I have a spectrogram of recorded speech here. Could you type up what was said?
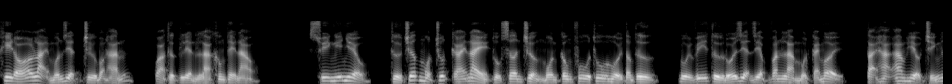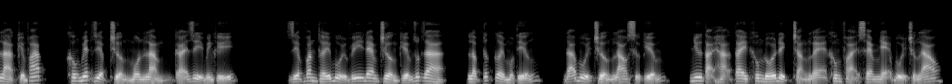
khi đó lại muốn diệt trừ bọn hắn, quả thực liền là không thể nào suy nghĩ nhiều, thử trước một chút cái này thuộc sơn trưởng môn công phu thu hồi tâm tư, bùi vi từ đối diện diệp văn làm một cái mời, tại hạ am hiểu chính là kiếm pháp, không biết diệp trưởng môn làm cái gì binh khí. Diệp văn thấy bùi vi đem trường kiếm rút ra, lập tức cười một tiếng, đã bùi trưởng lao sử kiếm, như tại hạ tay không đối địch chẳng lẽ không phải xem nhẹ bùi trưởng lão?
